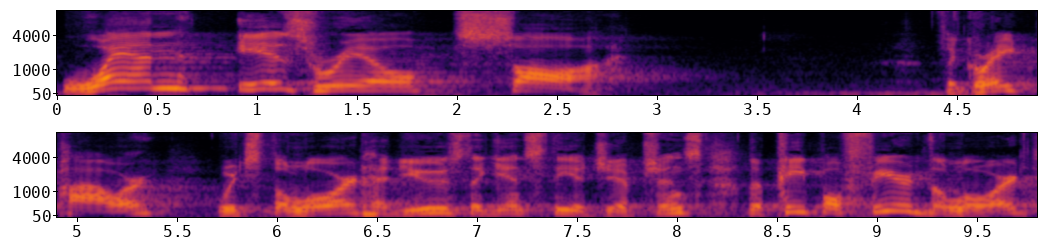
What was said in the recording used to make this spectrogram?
When Israel saw the great power which the Lord had used against the Egyptians, the people feared the Lord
